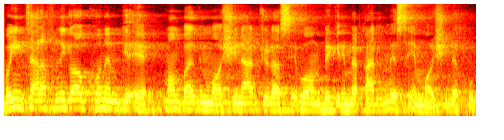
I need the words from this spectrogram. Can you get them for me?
با این طرف نگاه کنه میگه ما باید ماشین هر جلسه با هم بگیریم به قرد مثل این ماشین خوب.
